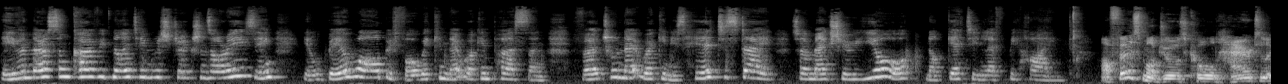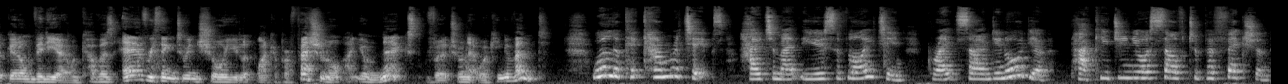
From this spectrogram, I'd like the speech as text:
Even though some COVID-19 restrictions are easing, it'll be a while before we can network in person. Virtual networking is here to stay, so make sure you're not getting left behind. Our first module is called How to Look Good on Video and covers everything to ensure you look like a professional at your next virtual networking event. We'll look at camera tips, how to make the use of lighting, great sound in audio, packaging yourself to perfection,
